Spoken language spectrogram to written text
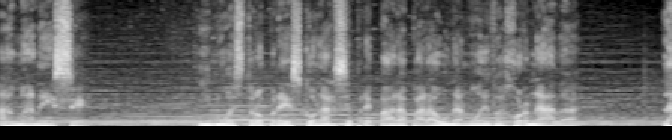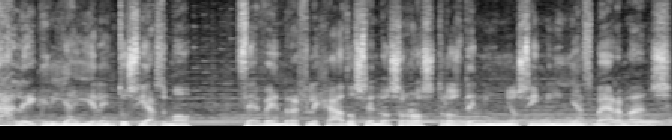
Amanece y nuestro preescolar se prepara para una nueva jornada. La alegría y el entusiasmo se ven reflejados en los rostros de niños y niñas Bermans,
